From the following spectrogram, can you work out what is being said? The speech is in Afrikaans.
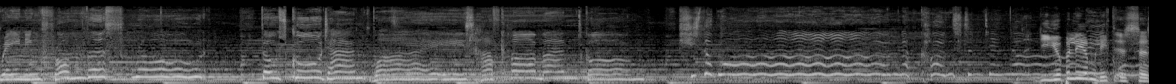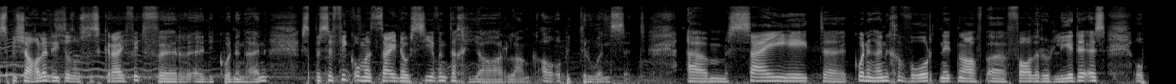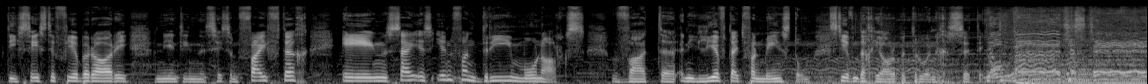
reigning from the throne. Those good and wise have come and gone. She's the one. Die jubileumlied is 'n spesiale lied wat ons geskryf het vir uh, die koningin, spesifiek omdat sy nou 70 jaar lank al op die troon sit. Ehm um, sy het uh, koningin geword net na uh, vader oorlede is op die 6de Februarie 1956 en sy is een van drie monargs wat uh, in die leeftyd van mensdom 70 jaar op 'n troon gesit het. Your Majesty.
